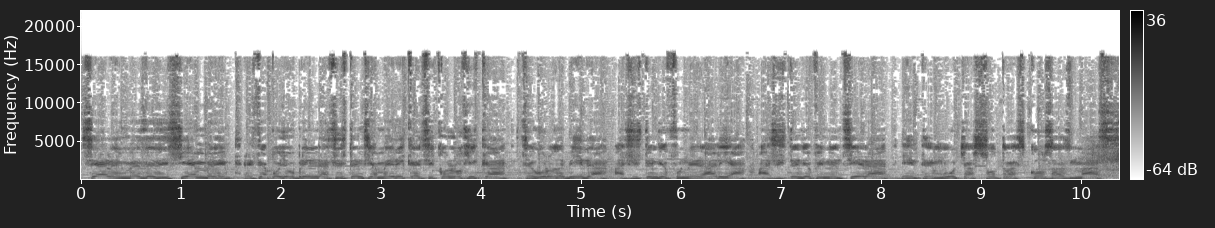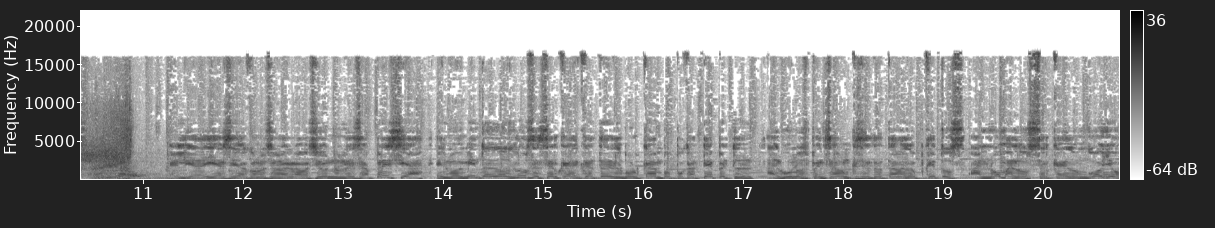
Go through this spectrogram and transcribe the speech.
sea en el mes de diciembre. Este apoyo brinda asistencia médica y psicológica, seguro de vida, asistencia funeraria, asistencia financiera, entre muchas otras cosas más. El día de ayer se dio a conocer una grabación donde se aprecia el movimiento de dos luces cerca del cráter del volcán Popocatépetl. Algunos pensaron que se trataba de objetos anómalos cerca de Don Goyo,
